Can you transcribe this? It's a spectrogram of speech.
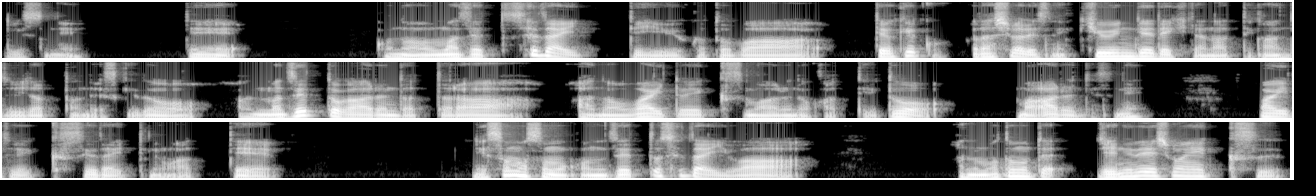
ですね。で、この、まあ、Z 世代っていう言葉って結構私はですね、急に出てきたなって感じだったんですけど、まあ、Z があるんだったら、あの Y と X もあるのかっていうと、まああるんですね。Y と X 世代っていうのがあって、で、そもそもこの Z 世代は、あの、もともとジェネレーション X、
